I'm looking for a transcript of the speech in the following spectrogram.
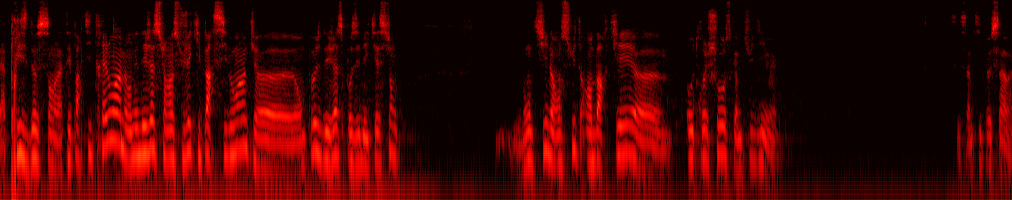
la prise de sang. Là, t'es parti très loin, mais on est déjà sur un sujet qui part si loin qu'on euh, peut déjà se poser des questions. Vont-ils ensuite embarquer euh, autre chose, comme tu dis ouais. C'est un petit peu ça, ouais.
